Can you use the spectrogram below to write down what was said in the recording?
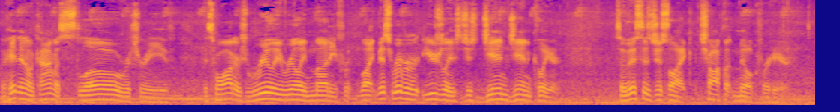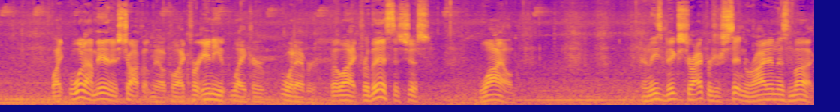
They're hitting it on kind of a slow retrieve. This water's really, really muddy. For like this river usually is just gin, gin clear. So this is just like chocolate milk for here like what I'm in is chocolate milk, like for any lake or whatever. But like for this, it's just wild. And these big stripers are sitting right in this muck.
